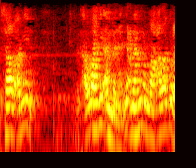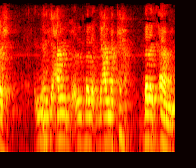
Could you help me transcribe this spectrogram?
صار أمين. الله يأمنه. نعمة من الله على قريش. جعل البلد جعل مكة بلد آمن.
